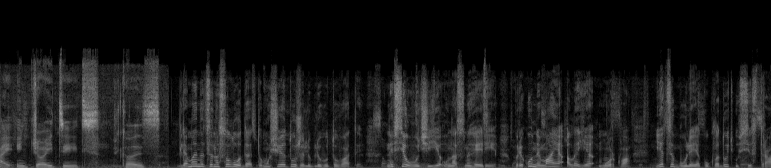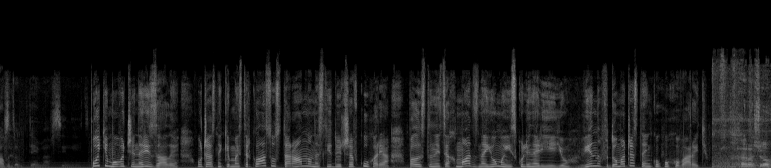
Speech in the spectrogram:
I enjoyed it because Для мене це насолода, тому що я дуже люблю готувати. Не всі овочі є у нас в Нигерії. Буряку немає, але є морква. Є цибуля, яку кладуть усі страви. Потім овочі нарізали. Учасники майстер-класу старанно наслідують шеф-кухаря. Палестинець Ахмат знайомий із кулінарією. Він вдома частенько куховарить. Хорошо?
